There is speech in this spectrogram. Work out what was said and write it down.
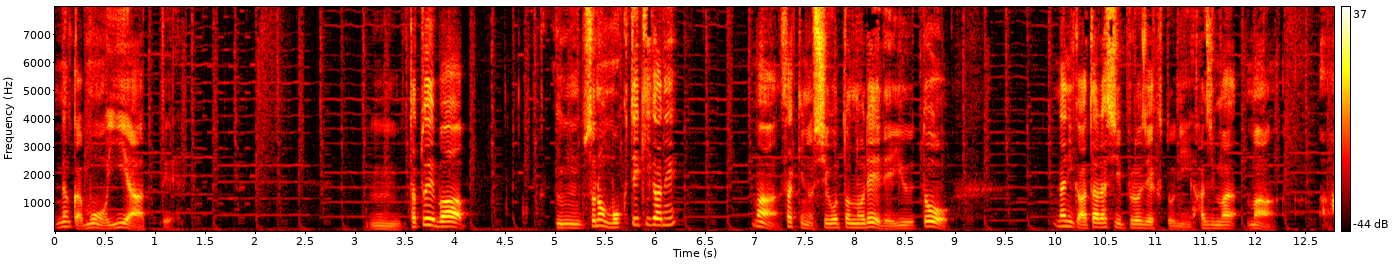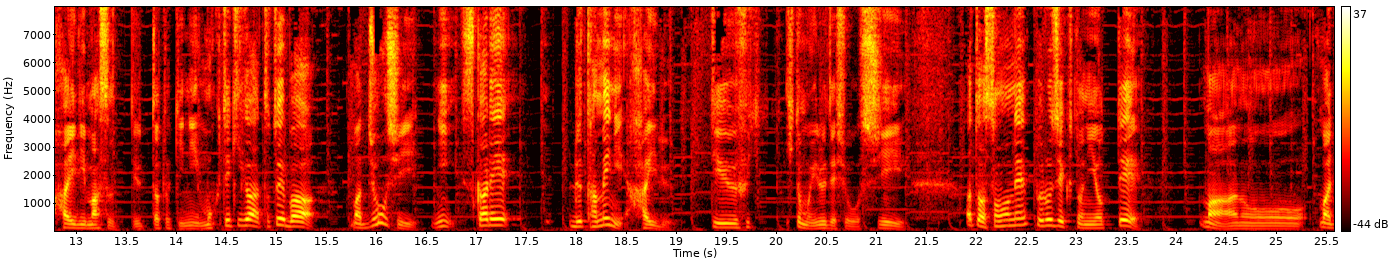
なんかもういいやって。うん、例えば、うん、その目的がねまあさっきの仕事の例で言うと何か新しいプロジェクトに始ままあ入りますって言った時に目的が例えば、まあ、上司に好かれるために入るっていう人もいるでしょうしあとはそのねプロジェクトによってまああのまあ、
